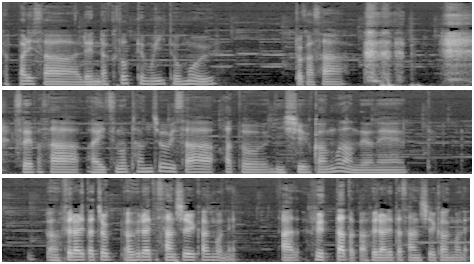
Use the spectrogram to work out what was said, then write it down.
やっぱりさ連絡取ってもいいと思う？とかさ。そういえばさあいつの誕生日さあと2週間後なんだよね。ってあ振られたちょあ振られた3週間後ね。あ振ったとか振られた3週間後ね。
